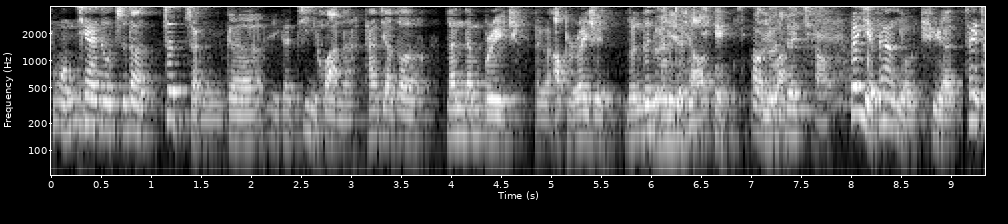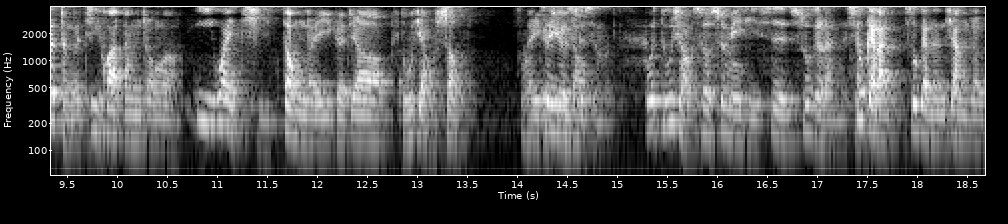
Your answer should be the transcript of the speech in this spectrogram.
我们现在都知道，这整个一个计划呢，它叫做 London Bridge 这个 Operation 伦敦铁桥计划。伦敦桥，那也非常有趣啊！在这整个计划当中啊，意外启动了一个叫独角兽的一个行动。哦，这又是什么？不过独角兽顺便一提是苏格兰的象征。苏格兰，苏格兰象征。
